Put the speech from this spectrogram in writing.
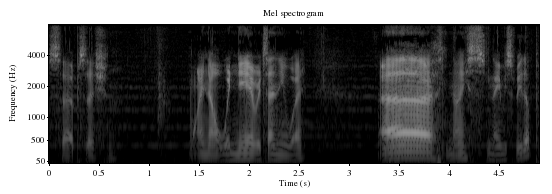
cert position. Why not? We're near it anyway. Uh, nice. Navy speed up.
